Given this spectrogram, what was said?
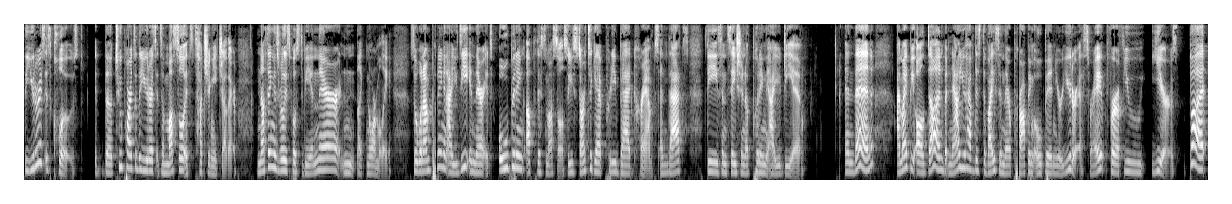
the uterus is closed. It, the two parts of the uterus, it's a muscle, it's touching each other. Nothing is really supposed to be in there n- like normally. So when I'm putting an IUD in there, it's opening up this muscle. So you start to get pretty bad cramps. And that's the sensation of putting the IUD in. And then I might be all done, but now you have this device in there propping open your uterus, right? For a few years. But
